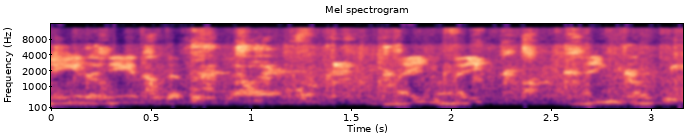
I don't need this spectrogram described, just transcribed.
நீங்க தான் நீங்க தான் தருவீங்களா மைக் மைக் மைக் நமக்கு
